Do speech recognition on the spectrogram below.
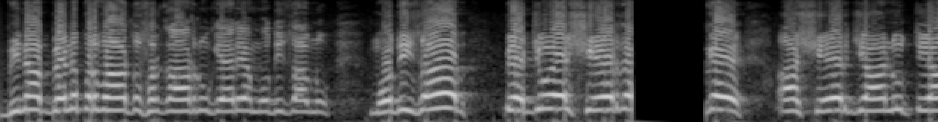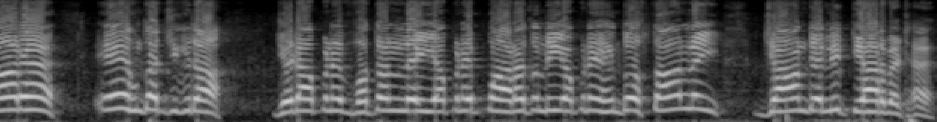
ਬਿਨਾ ਬਿਨ ਪਰਵਾਹ ਤੋਂ ਸਰਕਾਰ ਨੂੰ ਕਹਿ ਰਿਹਾ ਮੋਦੀ ਸਾਹਿਬ ਨੂੰ। ਮੋਦੀ ਸਾਹਿਬ ਭੇਜੋ ਇਹ ਸ਼ੇਰ ਦੇ ਕੇ ਆ ਸ਼ੇਰ ਜਾਨ ਨੂੰ ਤਿਆਰ ਹੈ। ਇਹ ਹੁੰਦਾ ਜਿਗਰਾ ਜਿਹੜਾ ਆਪਣੇ ਵਤਨ ਲਈ ਆਪਣੇ ਭਾਰਤ ਲਈ ਆਪਣੇ ਹਿੰਦੁਸਤਾਨ ਲਈ ਜਾਨ ਦੇਣ ਲਈ ਤਿਆਰ ਬੈਠਾ ਹੈ।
